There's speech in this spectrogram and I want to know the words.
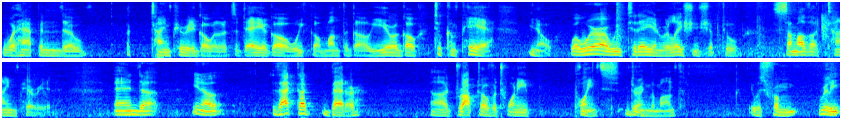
what happened a time period ago, whether it's a day ago, a week ago, a month ago, a year ago, to compare, you know, well, where are we today in relationship to some other time period? And, uh, you know, that got better, uh, dropped over 20 points during the month. It was from really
